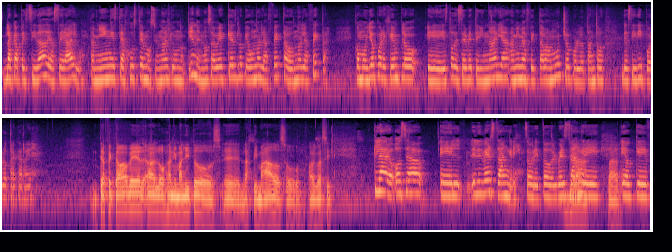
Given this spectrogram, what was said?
la capacidad de hacer algo, también este ajuste emocional que uno tiene, no saber qué es lo que a uno le afecta o no le afecta. Como yo, por ejemplo, eh, esto de ser veterinaria a mí me afectaba mucho, por lo tanto decidí por otra carrera. ¿Te afectaba ver a los animalitos eh, lastimados o algo así? Claro, o sea, el, el ver sangre, sobre todo, el ver sangre, eh, o, que,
